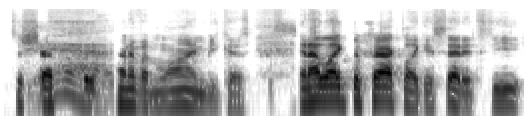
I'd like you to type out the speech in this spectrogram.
it's a chef yeah. kind of a line because, and I like the fact, like I said, it's the,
